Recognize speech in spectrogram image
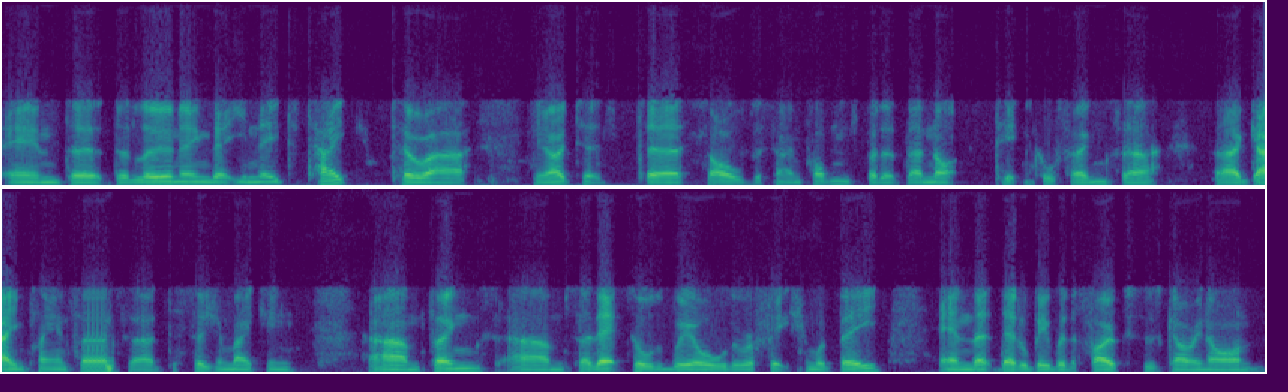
and the, the learning that you need to take to, uh, you know, to, to solve the same problems, but they're not technical things. Uh, uh, game plan things, uh, decision making um, things. Um, so that's all where all the reflection would be, and that that'll be where the focus is going on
